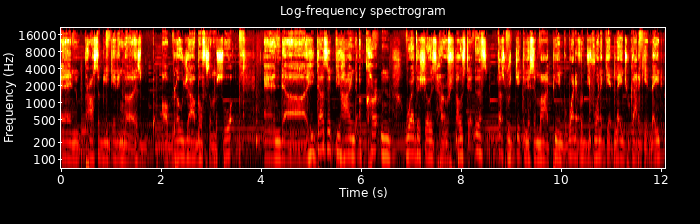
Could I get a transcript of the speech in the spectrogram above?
and possibly getting a, his, a blowjob of some sort and uh, he does it behind a curtain where the show is host- hosted. That's that's ridiculous in my opinion. But whatever, if you want to get laid, you gotta get laid.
